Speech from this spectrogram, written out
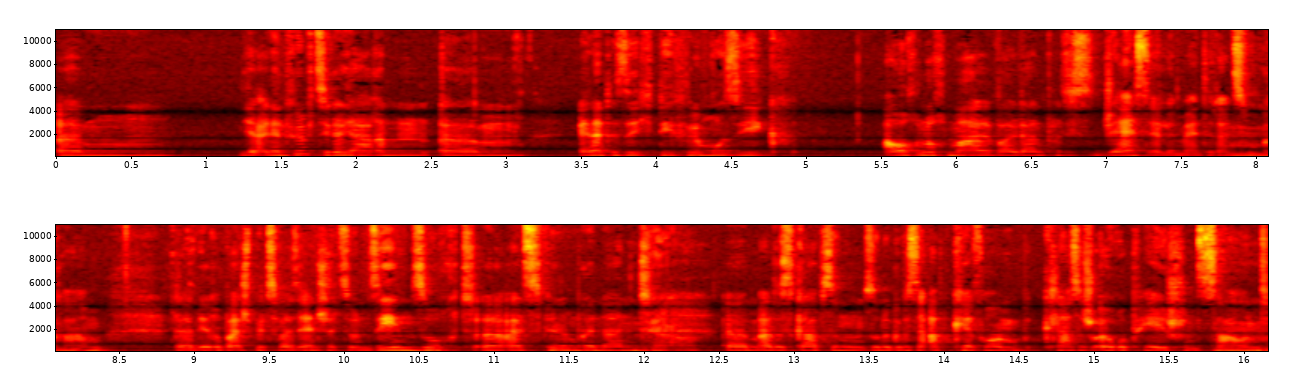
Ähm, ja, in den 50er Jahren ähm, änderte sich die Filmmusik auch nochmal, weil dann plötzlich Jazz-Elemente dazu kamen. Da wäre beispielsweise Endstation Sehnsucht äh, als Film genannt. Ja. Ähm, also es gab so, ein, so eine gewisse Abkehr vom klassisch europäischen Sound.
